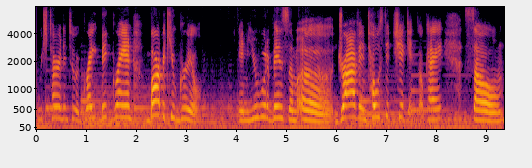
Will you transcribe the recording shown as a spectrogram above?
which turned into a great big grand barbecue grill and you would have been some uh driving toasted chickens okay? So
